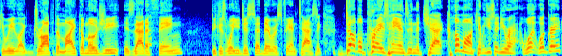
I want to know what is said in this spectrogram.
Can we like drop the mic emoji? Is that a thing? Because what you just said there was fantastic. Double praise hands in the chat. Come on, Cameron. You said you were what? What grade?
